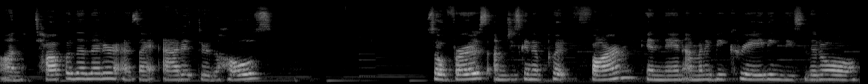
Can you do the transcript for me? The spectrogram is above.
on top of the letter as I add it through the holes. So first I'm just going to put farm and then I'm going to be creating these little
